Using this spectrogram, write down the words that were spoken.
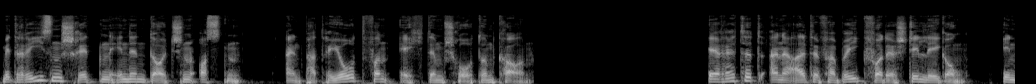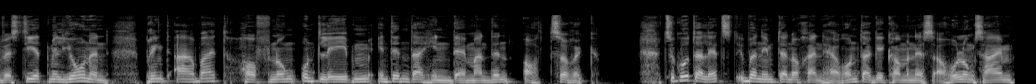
mit Riesenschritten in den deutschen Osten, ein Patriot von echtem Schrot und Korn. Er rettet eine alte Fabrik vor der Stilllegung, investiert Millionen, bringt Arbeit, Hoffnung und Leben in den dahindämmernden Ort zurück. Zu guter Letzt übernimmt er noch ein heruntergekommenes Erholungsheim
